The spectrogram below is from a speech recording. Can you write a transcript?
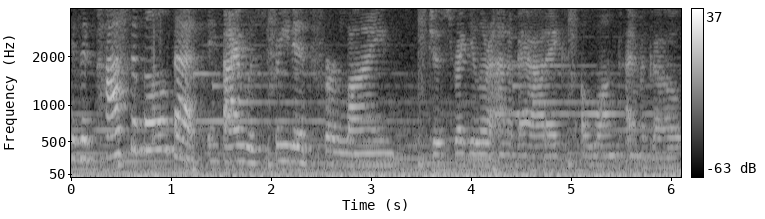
Is it possible that if I was treated for Lyme, just regular antibiotics a long time ago,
